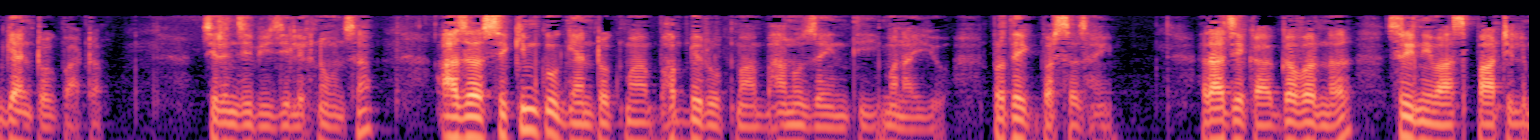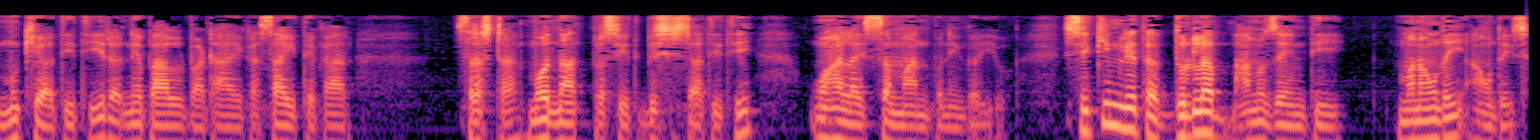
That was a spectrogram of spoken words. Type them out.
ग्यान्टोकबाट। चिरञ्जीवीजी लेख्नुहुन्छ आज सिक्किमको ग्यान्टोकमा भव्य रूपमा भानु जयन्ती मनाइयो। प्रत्येक वर्ष झैं राज्यका गवर्नर श्रीनिवास पाटिल मुख्य अतिथि र नेपालबाट आएका साहित्यकार श्रष्टा मोदनाथ प्रसिद्ध विशिष्ट अतिथि उहाँलाई सम्मान पनि गरियो। सिक्किमले त दुर्लभ भानु जयन्ती मनाउँदै आउँदैछ।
